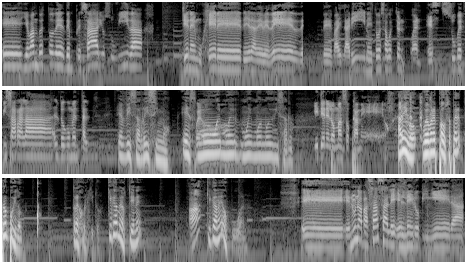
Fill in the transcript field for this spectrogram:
eh, llevando esto de, de empresario, su vida llena de mujeres, llena de BD, de, de bailarines y toda esa cuestión. Bueno, es súper bizarra la, el documental. Es bizarrísimo. Es Bueno. muy, muy, muy, muy, muy bizarro. Y tiene los mansos cameos. Amigo, voy a poner pausa. Espera, espera un poquito. Trae Jorgito. ¿Qué cameos tiene? ¿Ah? ¿Qué cameos, pues, weón? Eh, en una pasada sale el negro Piñera,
